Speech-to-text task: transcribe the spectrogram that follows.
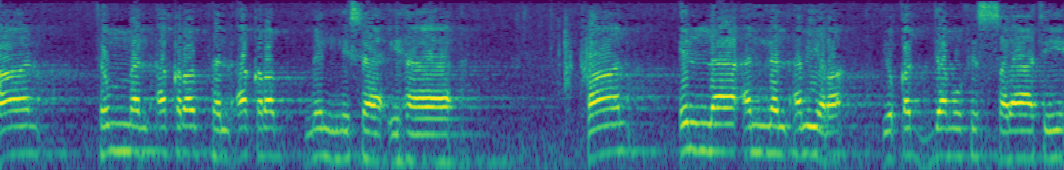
قال ثم الأقرب فالأقرب من نسائها. قال إلا أن الأمير يقدم في الصلاة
